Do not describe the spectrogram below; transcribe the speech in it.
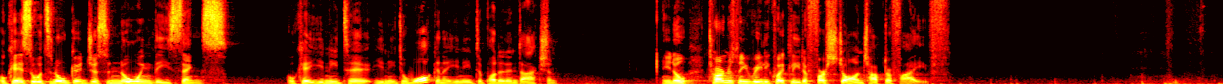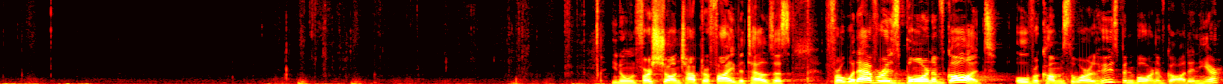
Okay, so it's no good just knowing these things. Okay, you need to, you need to walk in it, you need to put it into action. You know, turn with me really quickly to 1 John chapter 5. You know, in 1 John chapter 5, it tells us, For whatever is born of God overcomes the world. Who's been born of God in here?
